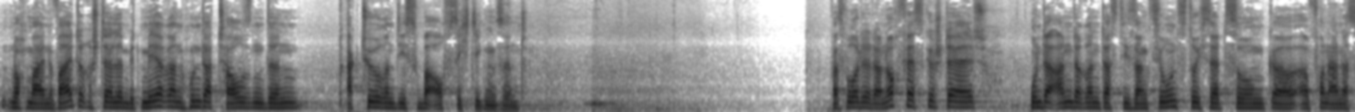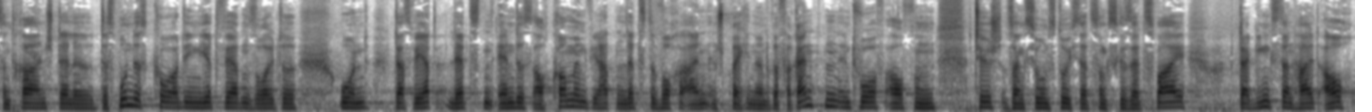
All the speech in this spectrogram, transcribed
nochmal eine weitere Stelle mit mehreren hunderttausenden Akteuren, die zu beaufsichtigen sind. Was wurde da noch festgestellt? Unter anderem, dass die Sanktionsdurchsetzung äh, von einer zentralen Stelle des Bundes koordiniert werden sollte. Und das wird letzten Endes auch kommen. Wir hatten letzte Woche einen entsprechenden Referentenentwurf auf dem Tisch, Sanktionsdurchsetzungsgesetz 2 da ging es dann halt auch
